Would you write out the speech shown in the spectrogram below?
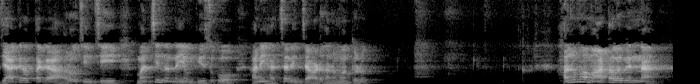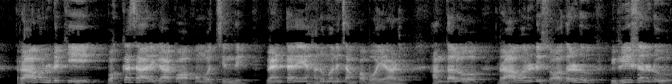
జాగ్రత్తగా ఆలోచించి మంచి నిర్ణయం తీసుకో అని హెచ్చరించాడు హనుమంతుడు. హనుమ మాటలు విన్న రావణుడికి ఒక్కసారిగా కోపం వచ్చింది. వెంటనే హనుమని చంపబోయాడు. అంతలో రావణుడి సోదరుడు విభీషణుడు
